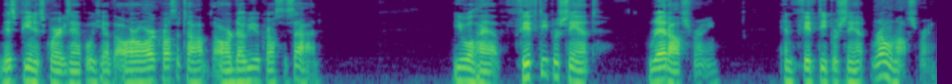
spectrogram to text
In this Punnett square example, you have the RR across the top, the RW across the side you will have 50% red offspring and 50% roan offspring.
